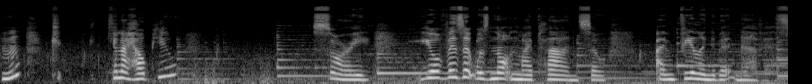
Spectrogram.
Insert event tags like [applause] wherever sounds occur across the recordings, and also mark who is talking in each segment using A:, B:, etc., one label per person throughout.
A: Hmm? C can I help you? Sorry, your visit was not in my plan, so I'm feeling a bit nervous.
